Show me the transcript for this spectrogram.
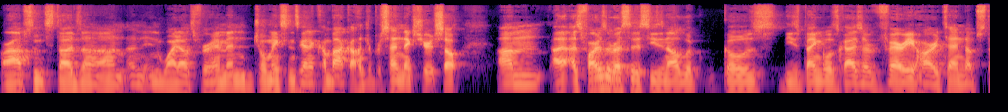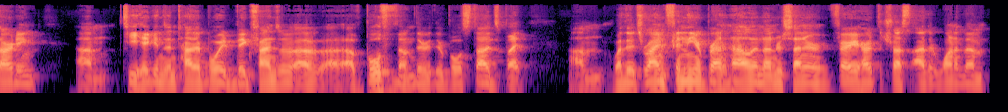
are absolute studs on, on in wideouts for him. And Joe Mixon's going to come back 100 percent next year. So um, as far as the rest of the season outlook goes, these Bengals guys are very hard to end up starting. Um, Tee Higgins and Tyler Boyd, big fans of, of, of both of them. They're they're both studs, but um, whether it's Ryan Finley or Brandon Allen under center, very hard to trust either one of them.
